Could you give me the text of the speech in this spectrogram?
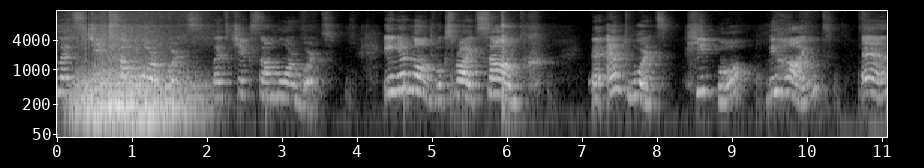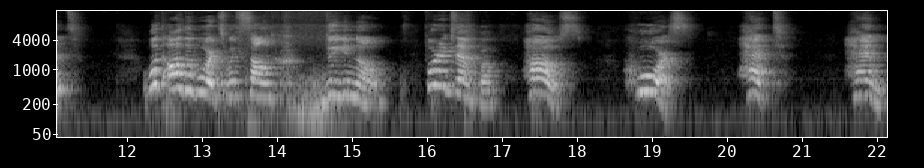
let's check some more words. Let's check some more words. In your notebooks, write sound uh, and words hippo, behind, and what other words with sound do you know? For example, house, horse, hat, hand,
